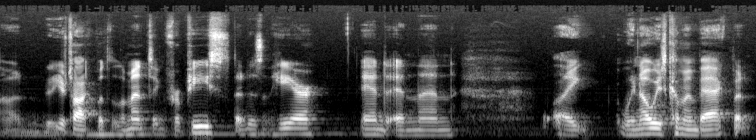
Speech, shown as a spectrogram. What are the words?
Uh, you're talking about the lamenting for peace that isn't here, and and then like we know He's coming back, but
